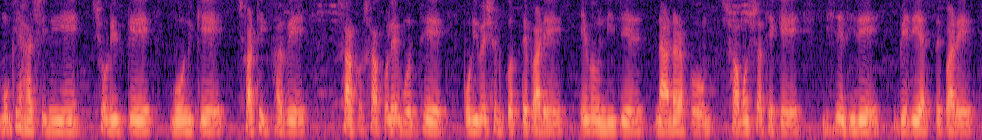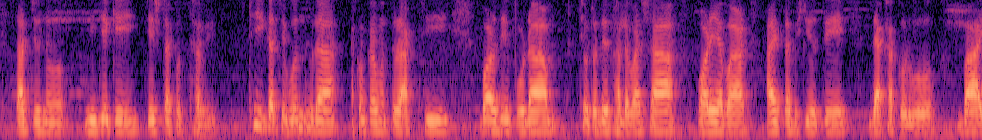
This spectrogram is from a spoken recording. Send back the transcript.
মুখে হাসি নিয়ে শরীরকে, মনকে সঠিকভাবে সাক- সকলের মধ্যে পরিবেশন করতে পারে এবং নিজের নানা রকম সমস্যা থেকে ধীরে ধীরে বেরিয়ে আসতে পারে, তার জন্য নিজেকেই চেষ্টা করতে হবে। ঠিক আছে বন্ধুরা, এখনকার মতো রাখছি। বড়দের প্রণাম, ছোটদের ভালোবাসা। পরে আবার আরেকটা ভিডিওতে দেখা করব। বাই,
